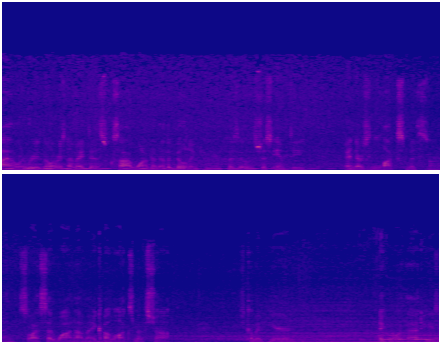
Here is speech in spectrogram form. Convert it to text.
I only reason the only reason I made this because I wanted another building here because it was just empty, and there's a locksmith sign. So I said, why not make a locksmith shop? You come in here, ignore that. He's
